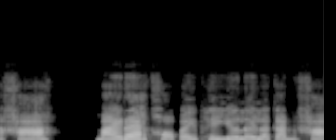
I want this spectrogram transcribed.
นะคะ ไม้แรกขอไปเพลเยอร์เลยละกันค่ะ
